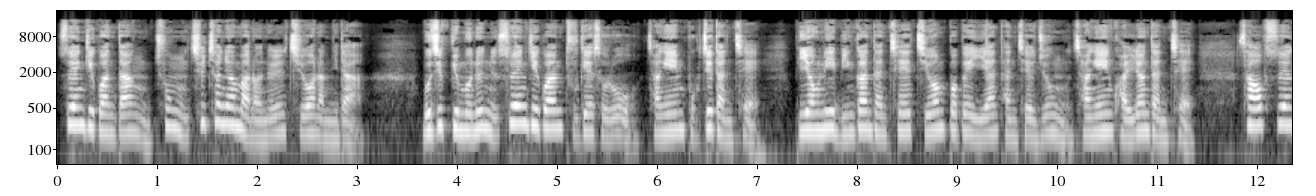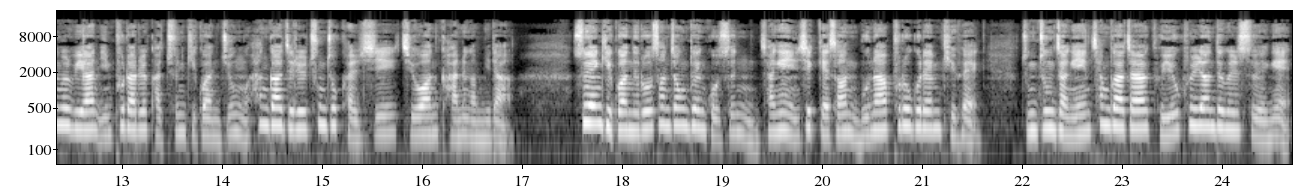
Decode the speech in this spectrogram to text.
수행기관당 총 7천여만 원을 지원합니다. 모집 규모는 수행기관 2개소로 장애인 복지단체, 비영리 민간단체 지원법에 의한 단체 중 장애인 관련 단체, 사업 수행을 위한 인프라를 갖춘 기관 중 한 가지를 충족할 시 지원 가능합니다. 수행기관으로 선정된 곳은 장애인식 개선 문화 프로그램 기획, 중증장애인 참가자 교육 훈련 등을 수행해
